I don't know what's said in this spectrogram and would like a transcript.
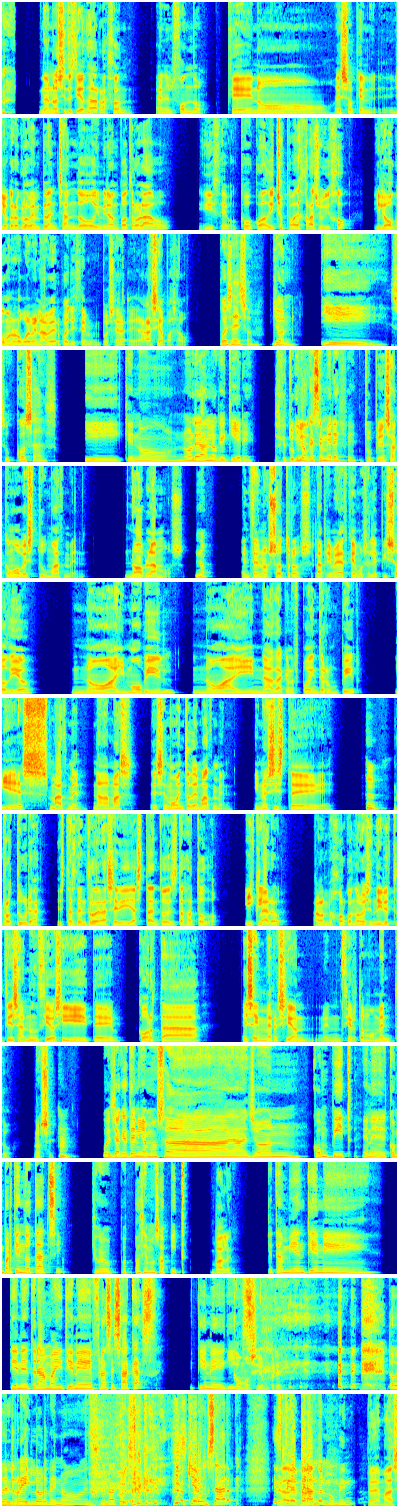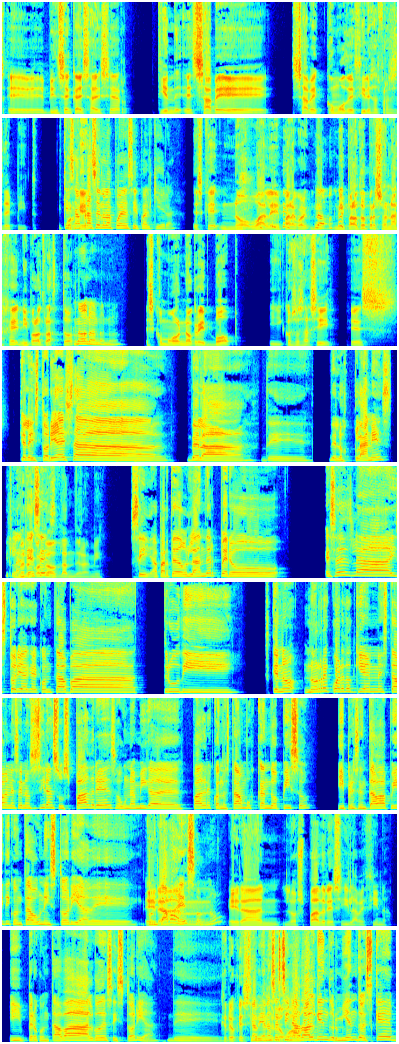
No, no, si te estoy dando la razón. En el fondo. Que no. Eso, que yo creo que lo ven planchando y miran para otro lado. Y dice, ¿cómo ha dicho que va a dejar a su hijo? Y luego, como no lo vuelven a ver, pues dicen, pues así ha pasado. Pues eso, John. Y sus cosas. Y que no, no le dan lo que quiere. y lo que se merece. Tú piensas cómo ves tú Mad Men. No hablamos. No. Entre nosotros, la primera vez que vemos el episodio, no hay móvil, no hay nada que nos pueda interrumpir. Y es Mad Men, nada más. Es el momento de Mad Men. Y no existe Hmm. Rotura. Estás dentro de la serie y ya está, entonces estás a todo. Y claro, a lo mejor cuando ves en directo tienes anuncios y te corta esa inmersión en un cierto momento. No sé. Hmm. Pues ya que teníamos a John con Pete en el- compartiendo taxi, yo creo que pues pasemos a Pete, Vale. que también tiene, tiene trama y tiene frases sacas y tiene gifs. Como siempre. Lo del rey lo ordenó, es una cosa que yo quiero usar. Pero Estoy además- esperando el momento. Pero además, eh, Vincent Kaiser tiene, eh, sabe, sabe cómo decir esas frases de Pete. Que esa frase no la puede decir cualquiera. Es que no vale para cual- No. ni para otro personaje ni para otro actor. No, no, no, no. Es como No Great Bob y cosas así. Es. Que la historia esa de la de, de los clanes Me irlandeses. recuerda a Outlander a mí. Sí, aparte de Outlander, pero esa es la historia que contaba Trudy. Es que no, no recuerdo quién estaba en ese, no sé si eran sus padres o una amiga de padres cuando estaban buscando piso y presentaba a Pete y contaba una historia de... Contaba Eran- eso, ¿no? Eran los padres y la vecina. Y, pero contaba algo de esa historia, de Creo que sí, que habían asesinado luego- a alguien durmiendo. Es que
